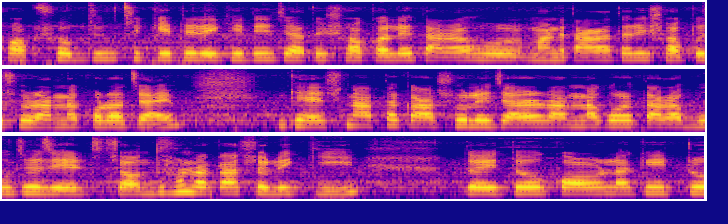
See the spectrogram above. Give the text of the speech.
সব সবজি হচ্ছে কেটে রেখে দিই যাতে সকালে তাড়া মানে তাড়াতাড়ি সব কিছু রান্না করা যায়। গ্যাস না থাকা আসলে যারা রান্না করে তারা বুঝে যে যন্ত্রণাটা আসলে কী। তো এই তো করলাকে একটু,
